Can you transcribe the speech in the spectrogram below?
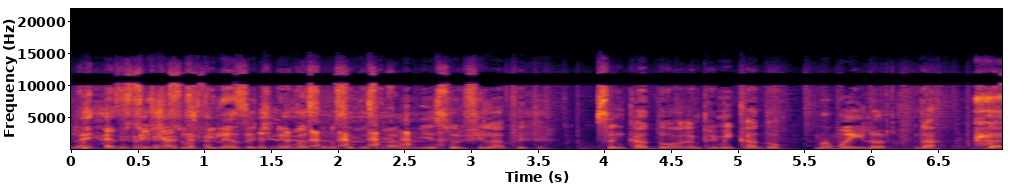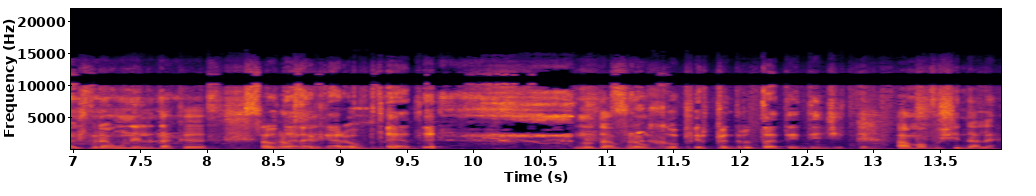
Da. Se și surfilează cineva să nu se destrame. E surfilat, uite. Sunt cadou, am primit cadou. Mămăilor. Da. Dar aș vrea unele dacă... Sau vreau de care au de de Nu, dar vreau... acoperi pentru toate degetele. Am avut și de alea.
